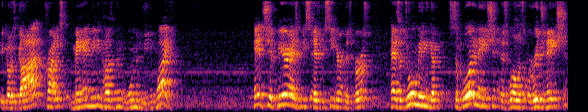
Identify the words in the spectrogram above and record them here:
It goes God, Christ, man meaning husband, woman meaning wife. Headship here, as we, as we see here in this verse, has a dual meaning of subordination as well as origination.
